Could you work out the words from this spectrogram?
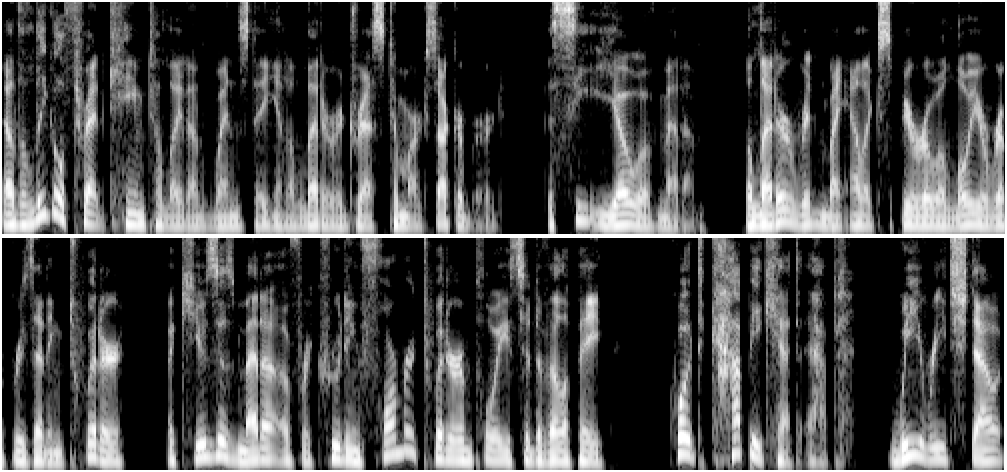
Now, the legal threat came to light on Wednesday in a letter addressed to Mark Zuckerberg, the CEO of Meta. The letter, written by Alex Spiro, a lawyer representing Twitter, accuses Meta of recruiting former Twitter employees to develop a quote, copycat app. We reached out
